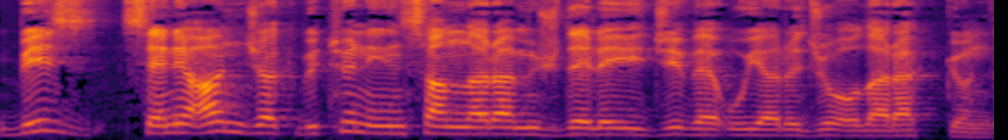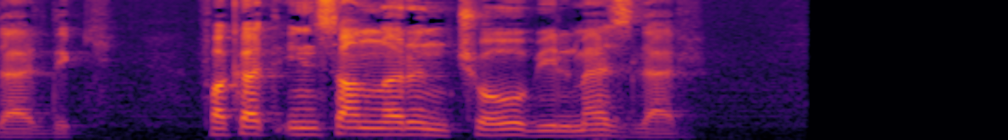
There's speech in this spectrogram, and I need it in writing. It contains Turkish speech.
Biz seni ancak bütün insanlara müjdeleyici ve uyarıcı olarak gönderdik. Fakat insanların çoğu bilmezler.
